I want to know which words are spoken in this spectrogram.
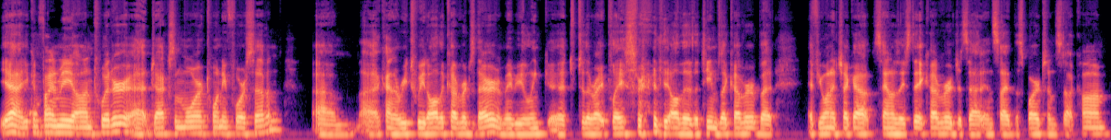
Yeah, you can find me on Twitter at Jackson Moore twenty four seven. Um, I kind of retweet all the coverage there and maybe link uh, to the right place for the, all the, the teams I cover. But if you want to check out San Jose State coverage, it's at insidethespartans.com.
